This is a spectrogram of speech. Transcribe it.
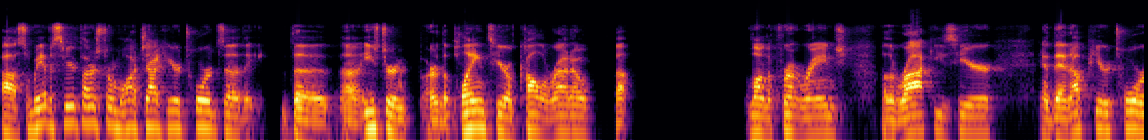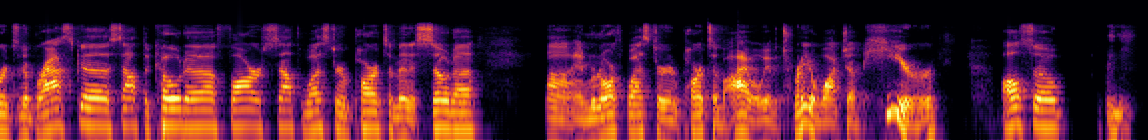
Uh, so we have a severe thunderstorm watch out here towards uh, the the uh, eastern or the plains here of Colorado, uh, along the front range of the Rockies here, and then up here towards Nebraska, South Dakota, far southwestern parts of Minnesota, uh, and northwestern parts of Iowa. We have a tornado watch up here. Also,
